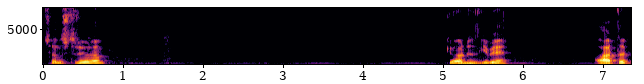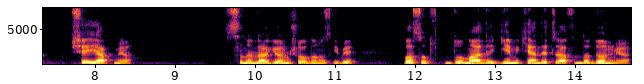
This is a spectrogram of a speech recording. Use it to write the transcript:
Çalıştırıyorum. Gördüğünüz gibi artık şey yapmıyor. Sınırlar görmüş olduğunuz gibi basılı tuttuğum halde gemi kendi etrafında dönmüyor.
